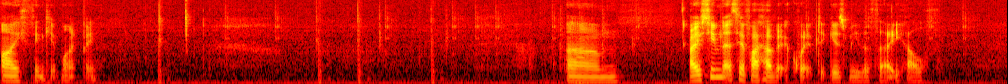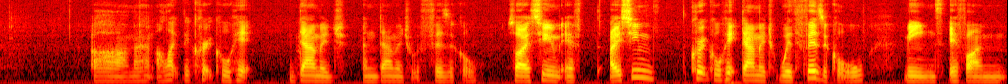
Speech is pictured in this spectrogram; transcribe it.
I think it might be. Um, I assume that's if I have it equipped, it gives me the 30 health. Ah man, I like the critical hit damage and damage with physical. So I assume if I assume critical hit damage with physical means if I'm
